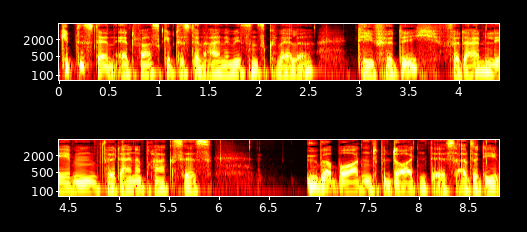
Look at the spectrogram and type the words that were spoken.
gibt es denn etwas, gibt es denn eine Wissensquelle, die für dich, für dein Leben, für deine Praxis überbordend bedeutend ist, also die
